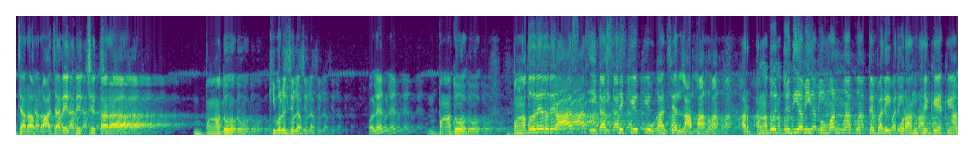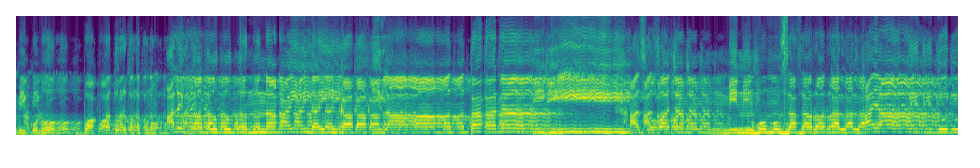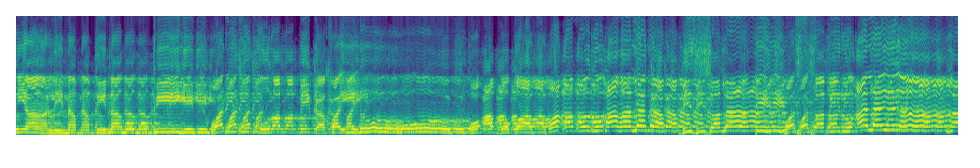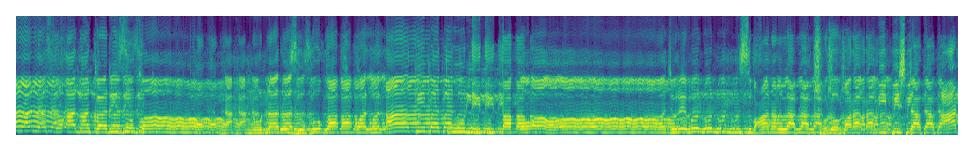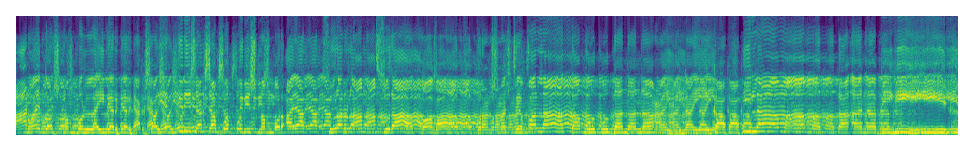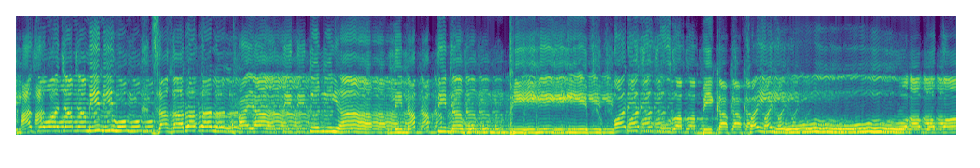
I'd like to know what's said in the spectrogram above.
যারা বাজারে ঘুরছে তারা বাঁদর। কি বলেছিলাম? বলেন বাঁদর। বাঁদরের গাছ এ গাছ থেকে ও গাছে লাফানো। আর বাঁদর যদি আমি প্রমাণ না করতে পারি কোরআন থেকে আমি কোনো বক্তা দূরের কথা কোনো আলেম তামুদ্দান্না আইনাইকা ইলা মা বিহি আজওয়াজাম মিনহুম জাহরাতাল হায়াতিদ দুনিয়া লিনাবতিনাহুম ফিহি। ওয়া রাব্বিকা খায়রু লা নাসআলুকা রিজকা, নাহনু নারযুকুকা ওয়াল আকিবাতু লিত্তাকওয়া। জোরে বলুন, সুবহানাল্লাহ 16 পারা 20 পৃষ্ঠা 8 9 10 নম্বর লাইনের 131 132 নম্বর আয়াত, সূরার নাম সূরা তাহা। কোরআন শোনাচ্ছে, ওয়ালা তামুদ্দান্না আইনাইকা ইলা মা মাত্তানা বিহি আজওয়াজাম মিনহুম জাগারাতাল হায়াতিদ দুনিয়া লিনাবতিনাহুম ফি। ওয়া রিজকু রাব্বিকা খায়রু আবকা।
